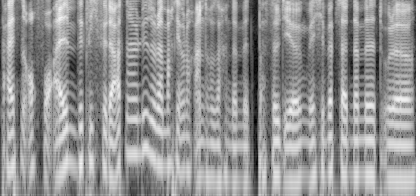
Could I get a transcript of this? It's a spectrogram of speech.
Python auch vor allem wirklich für Datenanalyse oder macht ihr auch noch andere Sachen damit? Bastelt ihr irgendwelche Webseiten damit oder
